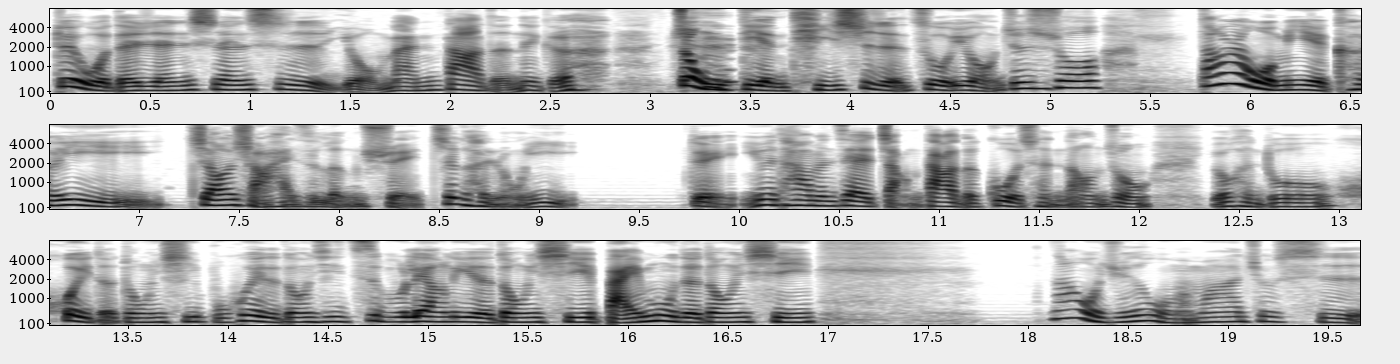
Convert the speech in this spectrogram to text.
对我的人生是有蛮大的那个 重点提示的作用。就是说，当然我们也可以教小孩子冷水，这个很容易。对，因为他们在长大的过程当中，有很多会的东西、不会的东西、自不量力的东西、白目的东西。那我觉得我妈妈就是，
